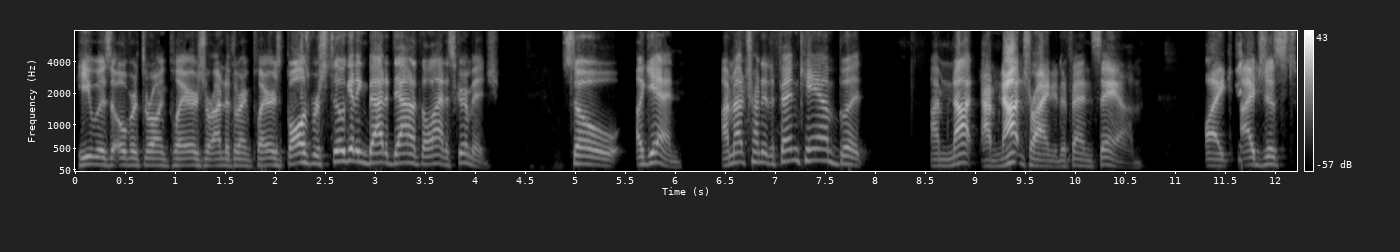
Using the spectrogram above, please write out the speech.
he was overthrowing players or underthrowing players. Balls were still getting batted down at the line of scrimmage. So again, I'm not trying to defend Cam, but I'm not I'm not trying to defend Sam. Like I just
